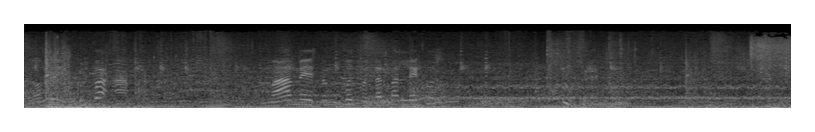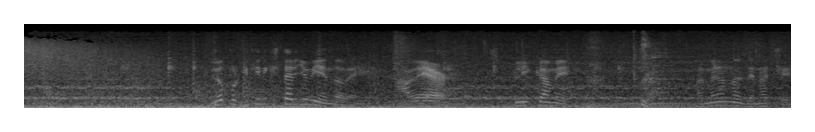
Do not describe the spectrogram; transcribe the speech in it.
¿A dónde? Disculpa. Ah. Mames, ¿no me puedes mandar más lejos? Luego, ¿por qué tiene que estar lloviendo? A ver. A ver. Explícame. Al menos no es de noche.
